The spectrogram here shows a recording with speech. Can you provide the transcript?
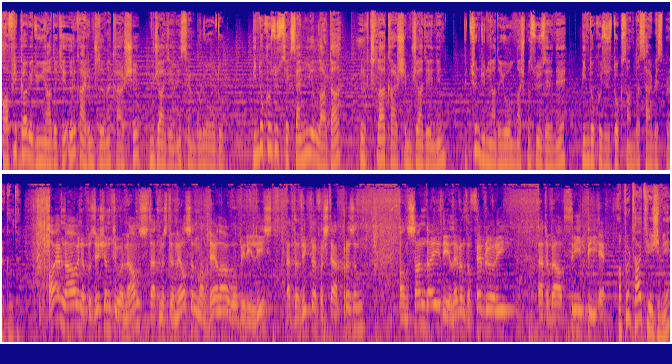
Afrika ve dünyadaki ırk ayrımcılığına karşı mücadelenin sembolü oldu. 1980'li yıllarda ırkçılığa karşı mücadelenin bütün dünyada yoğunlaşması üzerine 1990'da serbest bırakıldı. I am now in a position to announce that Mr. Nelson Mandela will be released at the Victor Verster prison on Sunday, the 11th of February at about 3 p.m. Apartheid rejimi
